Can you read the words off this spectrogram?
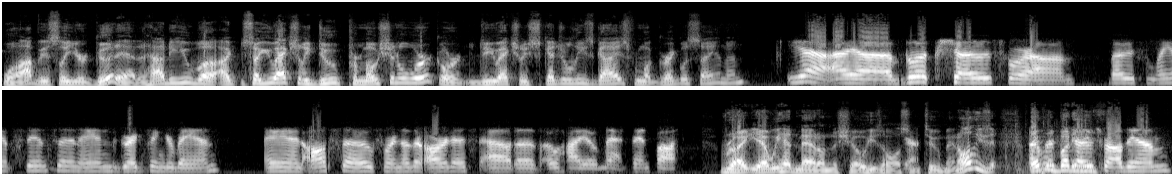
Well, obviously you're good at it. How do you? Uh, so you actually do promotional work, or do you actually schedule these guys? From what Greg was saying, then. Yeah, I uh, book shows for um, both Lance Stinson and the Greg Finger Band, and also for another artist out of Ohio, Matt Van Foss. Right. Yeah, we had Matt on the show. He's awesome Yeah. too, man. All these, I book everybody, shows you've, for all them.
